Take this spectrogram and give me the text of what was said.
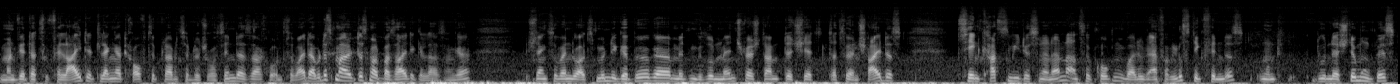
man wird dazu verleitet, länger drauf zu bleiben, ist natürlich auch Sinn der Sache und so weiter. Aber das mal, das mal beiseite gelassen, gell? Ich denke so, wenn du als mündiger Bürger mit einem gesunden Menschenverstand dich jetzt dazu entscheidest, zehn Katzenvideos hintereinander anzugucken, weil du die einfach lustig findest und du in der Stimmung bist,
